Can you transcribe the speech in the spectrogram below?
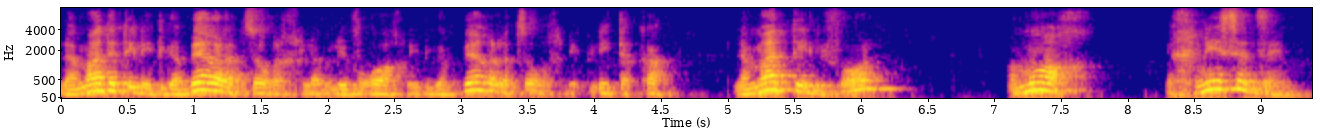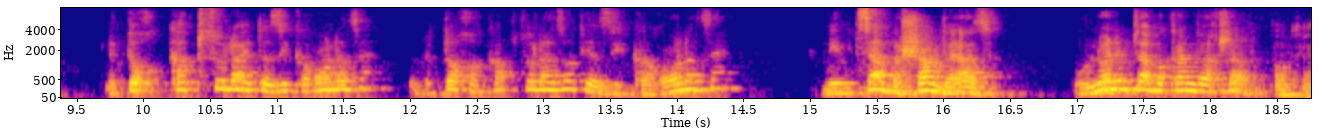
למדתי להתגבר על הצורך לברוח, להתגבר על הצורך להיתקע. למדתי לפעול, המוח הכניס את זה לתוך קפסולה, את הזיכרון הזה, ובתוך הקפסולה הזאת, הזיכרון הזה נמצא בשם ואז. הוא לא נמצא בכאן ועכשיו. אוקיי.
